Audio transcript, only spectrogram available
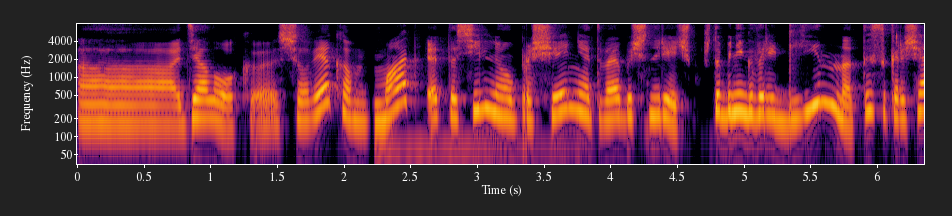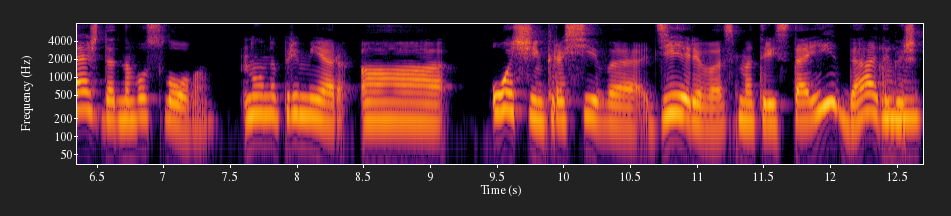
диалог э, с человеком. Мат — это сильное упрощение твоей обычной речи. Чтобы не говорить длинно, ты сокращаешь до одного слова. Ну, например, а, очень красивое дерево, смотри, стоит, да, и ты Мгм. говоришь,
